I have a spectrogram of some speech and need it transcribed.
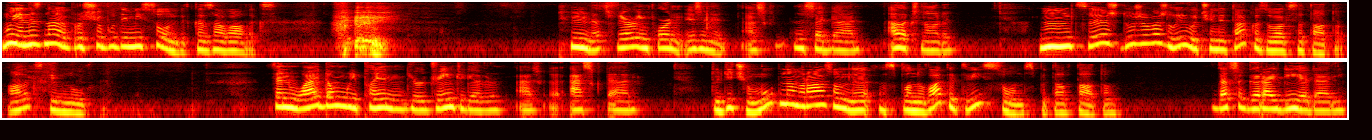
Ну, я не знаю, про що буде мій сон, відказав Алекс. Hmm, that's very important, isn't it? asked said Dad. Alex nodded. «М, це ж дуже важливо, чи не так? озвався тато. Алекс кивнув. Then why don't we plan your dream together? asked Dad. Тоді чому б нам разом не спланувати твій сон? спитав тато. That's a good idea, Daddy.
